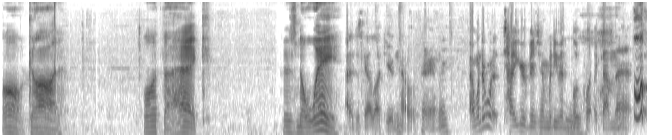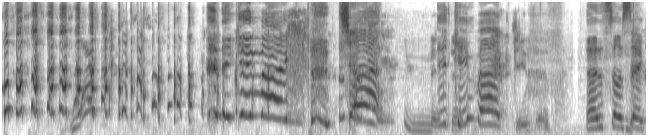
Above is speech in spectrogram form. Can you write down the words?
Oh god. What the heck? There's no way. I just got luckier than hell, apparently. I wonder what Tiger Vision would even look like on that. what? it came back! Chat! It came back! Jesus. That's so sick.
